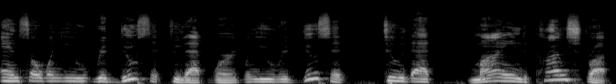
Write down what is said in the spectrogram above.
And so when you reduce it to that word, when you reduce it to that mind construct,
